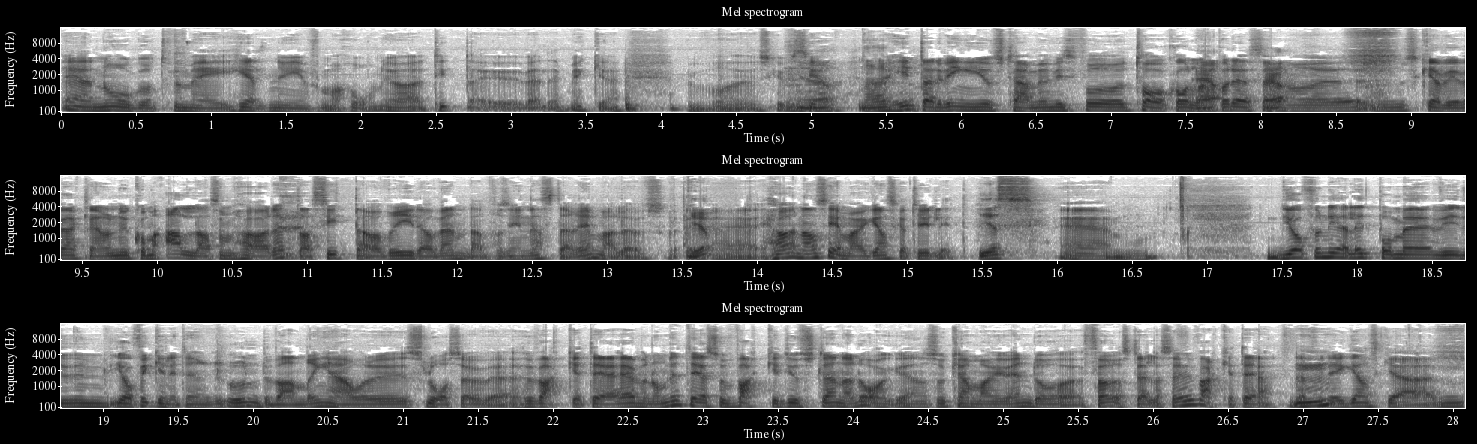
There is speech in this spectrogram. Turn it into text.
är något för mig helt ny information. Jag tittar ju väldigt mycket. Ska vi se? Ja, jag hittade vi ingen just här men vi får ta och kolla Ja, på det sen. ja. Och, eh, nu ska vi verkligen, och nu kommer alla som hör detta sitta och vrida och vända på sin nästa Remmalövs. Ja. Eh, hörnan ser man ju ganska tydligt. Yes. Ehm, Jag funderar lite på med, jag fick en liten rundvandring här och det slås över hur vackert det är. Även om det inte är så vackert just denna dagen så kan man ju ändå föreställa sig hur vackert det är. Därför det är ganska mm,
